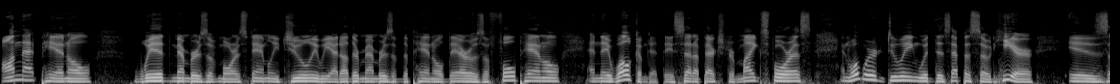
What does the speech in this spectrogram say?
on that panel with members of Maura's family. Julie, we had other members of the panel there. It was a full panel, and they welcomed it. They set up extra mics for us. And what we're doing with this episode here is,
